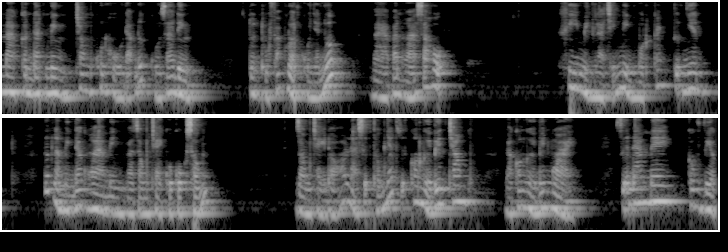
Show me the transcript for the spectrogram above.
mà cần đặt mình trong khuôn khổ đạo đức của gia đình, tuân thủ pháp luật của nhà nước và văn hóa xã hội. Khi mình là chính mình một cách tự nhiên, tức là mình đang hòa mình vào dòng chảy của cuộc sống. Dòng chảy đó là sự thống nhất giữa con người bên trong và con người bên ngoài, giữa đam mê, công việc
